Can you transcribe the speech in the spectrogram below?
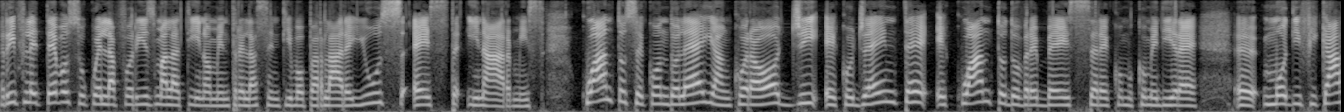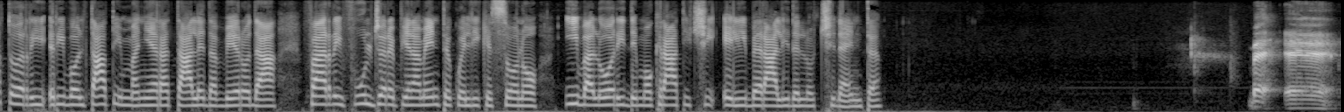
Riflettevo su quell'aforisma latino mentre la sentivo parlare, ius est in armis. Quanto secondo lei ancora oggi è cogente e quanto dovrebbe essere, com- come dire, eh, modificato, ri- rivoltato in maniera tale davvero da far rifulgere pienamente quelli che sono i valori democratici e liberali dell'Occidente? Beh, eh,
